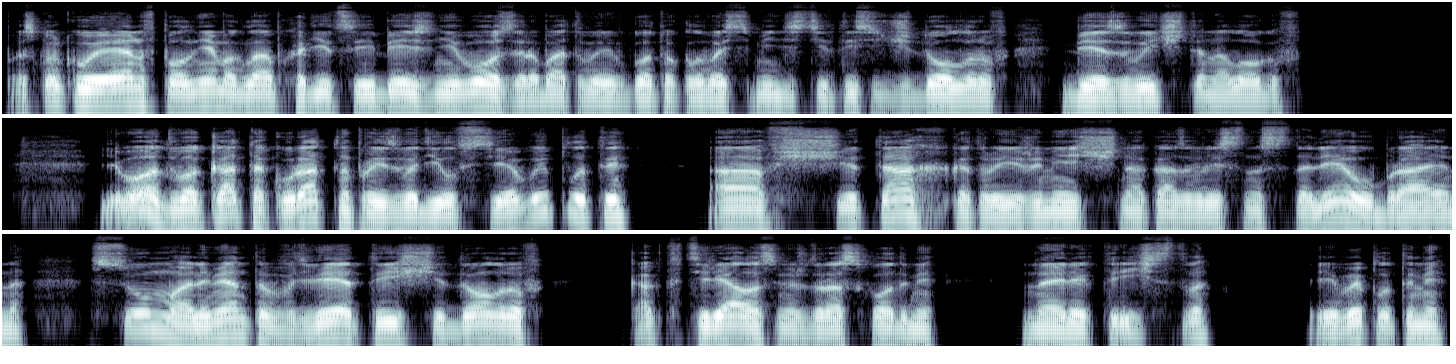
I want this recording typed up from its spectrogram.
поскольку Энн вполне могла обходиться и без него, зарабатывая в год около 80 тысяч долларов без вычета налогов. Его адвокат аккуратно производил все выплаты, а в счетах, которые ежемесячно оказывались на столе у Брайана, сумма алиментов в две тысячи долларов как-то терялась между расходами на электричество и выплатами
